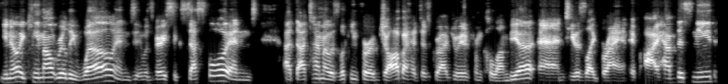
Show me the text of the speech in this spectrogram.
you know it came out really well and it was very successful and at that time I was looking for a job. I had just graduated from Columbia and he was like, Brian, if I have this need,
